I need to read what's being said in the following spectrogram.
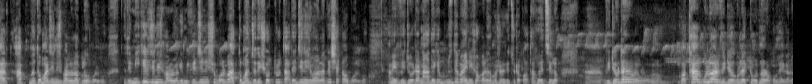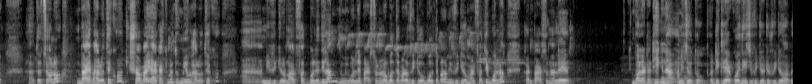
আর তোমার জিনিস ভালো লাগলেও বলব। যদি মিকির জিনিস ভালো লাগে, মিকির জিনিসও বলব, আর তোমার যদি শত্রু তাদের জিনিস ভালো লাগে সেটাও বলব। আমি ভিডিওটা না দেখে বুঝতে পারিনি, সকালে তোমার সঙ্গে কিছুটা কথা হয়েছিল। ভিডিওটা কথাগুলো আর ভিডিওগুলো একটু অন্যরকম হয়ে গেল। তো চলো বাই ভালো থেকো সবাই, আর কাকিমা, তুমিও ভালো থেকো। আমি ভিডিওর মারফত বলে দিলাম। তুমি বললে পার্সোনালও বলতে পারো ভিডিও বলতে পারো, আমি ভিডিও মারফতই বললাম। কারণ পার্সোনালে বলাটা ঠিক না। আমি যেহেতু ডিক্লেয়ার করে দিয়েছি ভিডিও টু ভিডিও হবে।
